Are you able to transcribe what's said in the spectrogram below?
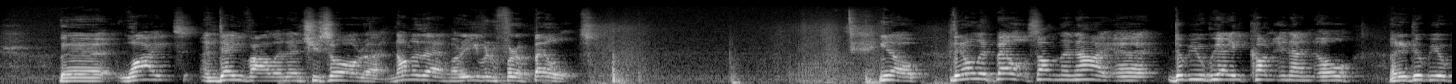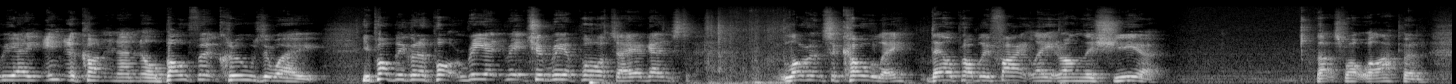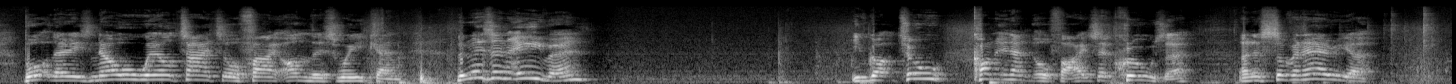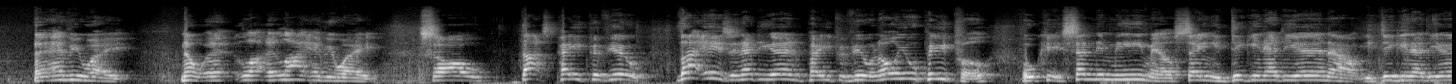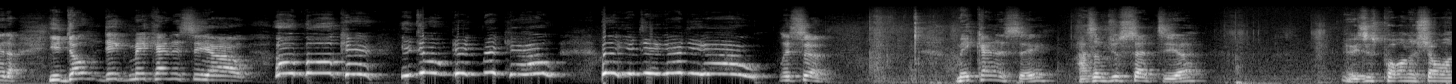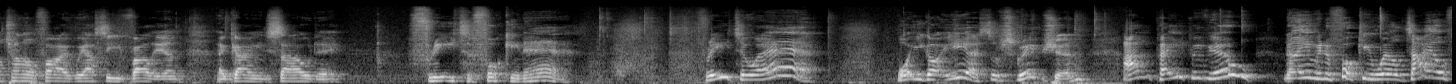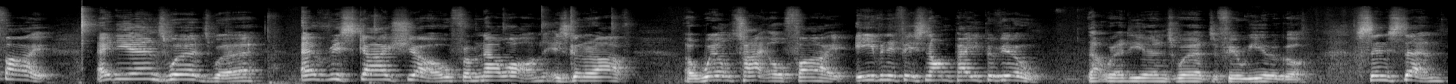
The Whyte and Dave Allen and Chisora, none of them are even for a belt. You know, the only belts on the night are WBA Continental and a WBA Intercontinental, both at Cruiserweight. You're probably going to put Richard Riakporhe against Lawrence Okolie. They'll probably fight later on this year. That's what will happen. But there is no world title fight on this weekend. There isn't even. You've got two continental fights at cruiser and a southern area at heavyweight. No, at light heavyweight. So that's pay-per-view. That is an Eddie Hearn pay-per-view and all you people who keep sending me emails saying you're digging Eddie Hearn out, you're digging Eddie Hearn out. You don't dig Mick Hennessy out. Oh Barker, you don't dig Mick out, but you dig Eddie out. Listen, Mick Hennessy, as I've just said to you, he's just put on a show on Channel 5 with Asif Valley and a guy in Saudi. Free to fucking air. Free to air. What you got here? Subscription and pay-per-view. Not even a fucking world title fight. Eddie Hearn's words were, every Sky show from now on is going to have a world title fight, even if it's non-pay-per-view. That were Eddie Hearn's words a few years ago. Since then,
